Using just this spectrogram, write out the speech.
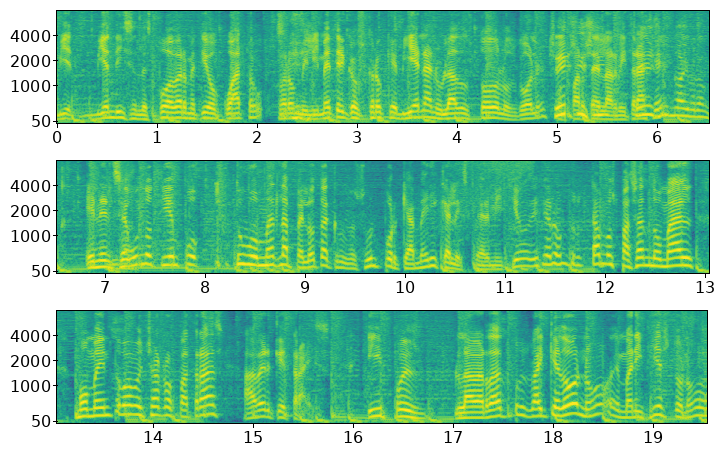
bien, bien dices, les pudo haber metido cuatro, fueron Sí. milimétricos, creo que bien anulados todos los goles Sí, por parte sí, del arbitraje. sí, sí, no hay bronca. En el segundo tiempo tuvo más la pelota Cruz Azul porque América les permitió. Dijeron, estamos pasando mal momento, vamos a echarnos para atrás a ver qué traes. Y pues la verdad, pues ahí quedó, ¿no? En manifiesto, ¿no?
